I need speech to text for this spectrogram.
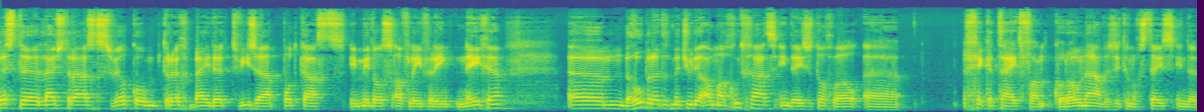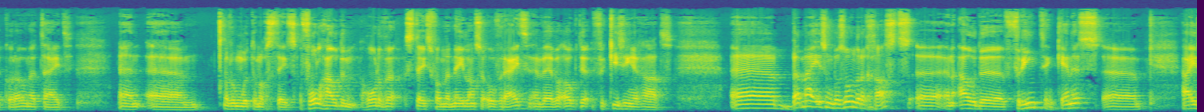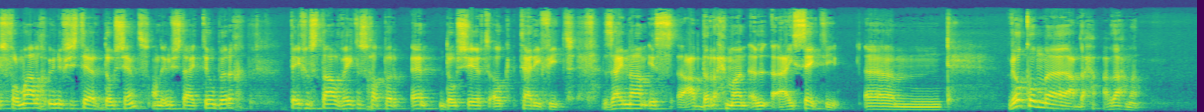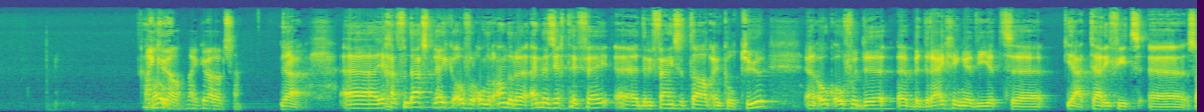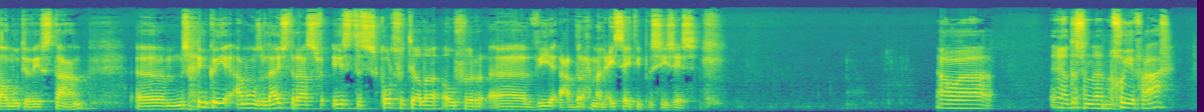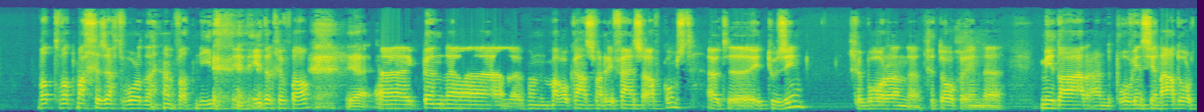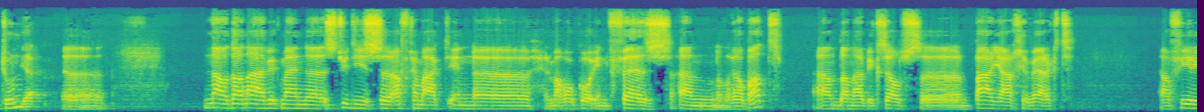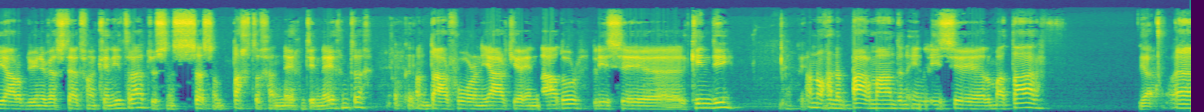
Beste luisteraars, welkom terug bij de Twiza podcast, inmiddels aflevering 9. Ehm, we hopen dat het met jullie allemaal goed gaat in deze toch wel eh, gekke tijd van corona. We zitten nog steeds in de coronatijd en ehm, we moeten nog steeds volhouden, horen we steeds van de Nederlandse overheid. En we hebben ook de verkiezingen gehad. Uh, bij mij is een bijzondere gast, uh, een oude vriend en kennis. Uh, hij is voormalig universitair docent aan de Universiteit Tilburg, tevens taalwetenschapper en doceert ook tarifit. Zijn naam is Abdelrahman Al-Aisaiti. Um, welkom, Abdelrahman. Dankjewel, dankjewel Abdelrahman. Ja, uh, je gaat vandaag spreken over onder andere MSR TV, uh, de Rifijnse taal en cultuur. En ook over de uh, bedreigingen die het ja, tarifiet zal moeten weerstaan. misschien kun je aan onze luisteraars eerst eens kort vertellen over wie Abdurrahman al precies is. Nou, ja, dat is een, een goede vraag wat, wat mag gezegd worden en wat niet, in ieder geval. ja. Uh, ik ben uh, van Marokkaans van Rifijnse afkomst, uit uh, Etouzin. Geboren, getogen in uh, Midar aan de provincie Nador toen. Ja. nou, daarna heb ik mijn studies afgemaakt in, in Marokko, in Fez en Rabat. En dan heb ik zelfs een paar jaar gewerkt nou, vier jaar op de Universiteit van Kenitra tussen 86 en 1990. Okay. En daarvoor een jaartje in Nador, Lycée uh, Kindi. Okay. En nog een paar maanden in Lycée El Matar. Ja.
